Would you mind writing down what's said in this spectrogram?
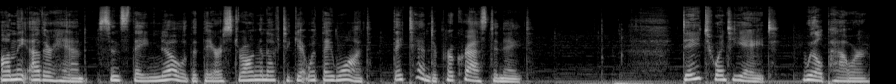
On the other hand, since they know that they are strong enough to get what they want, they tend to procrastinate. Day 28 Willpower.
